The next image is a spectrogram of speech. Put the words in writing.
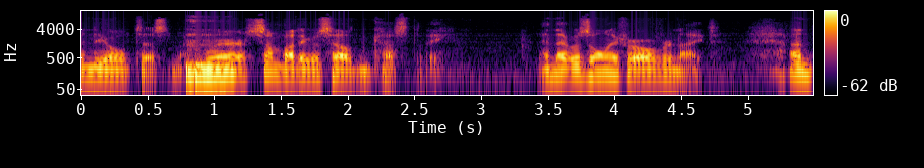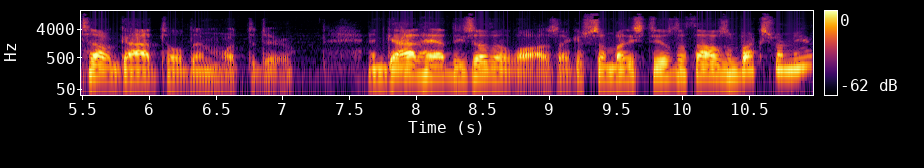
in the Old Testament, Mhm. where somebody was held in custody. And that was only for overnight, until God told them what to do. And God had these other laws, like if somebody steals a thousand bucks from you,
